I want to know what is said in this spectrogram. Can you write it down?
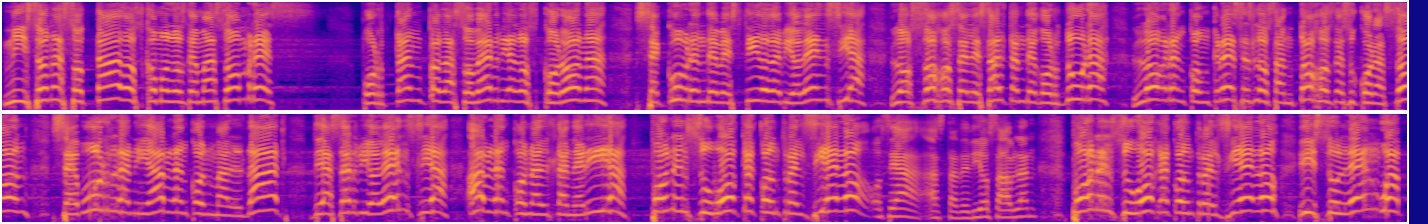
ni son azotados como los demás hombres. Por tanto, la soberbia los corona, se cubren de vestido de violencia, los ojos se les saltan de gordura, logran con creces los antojos de su corazón, se burlan y hablan con maldad de hacer violencia, hablan con altanería, ponen su boca contra el cielo, o sea, hasta de Dios hablan, ponen su boca contra el cielo y su lengua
